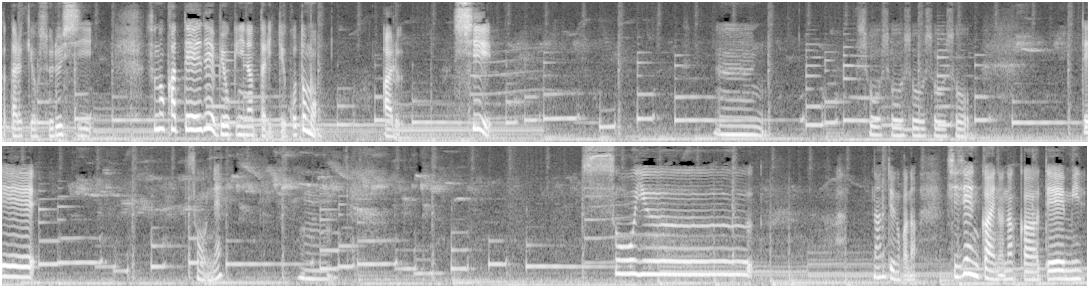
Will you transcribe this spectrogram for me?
働きをするしその過程で病気になったりっていうこともある。しうんそうそうそうそうそう。でそうね。うん。そういうなんていうのかな。自然界の中で見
